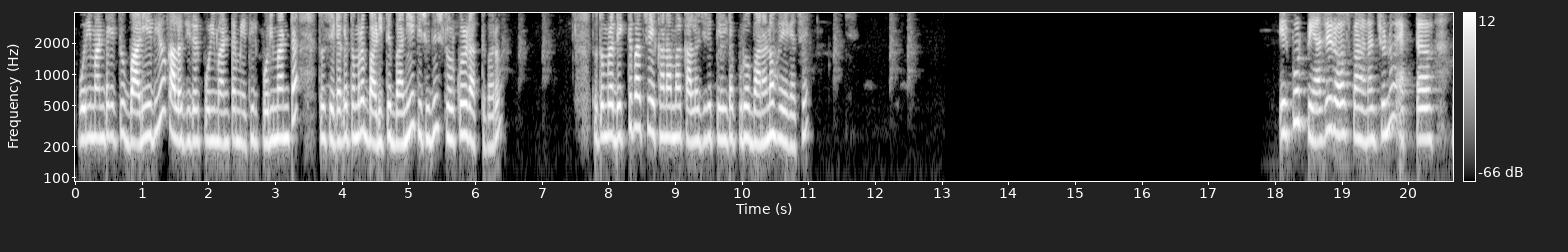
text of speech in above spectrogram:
পরিমাণটাকে একটু বাড়িয়ে দিও, কালো জিরের পরিমাণটা, মেথির পরিমাণটা। তো সেটাকে তোমরা বাড়িতে বানিয়ে কিছুদিন স্টোর করে রাখতে পারো। তো তোমরা দেখতে পাচ্ছ এখানে আমার কালো জিরে তেলটা পুরো বানানো হয়ে গেছে। এরপর পেঁয়াজের রস বানানোর জন্য একটা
